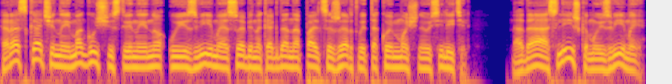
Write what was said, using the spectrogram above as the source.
раскачанные, могущественные, но уязвимые, особенно когда на пальце жертвы такой мощный усилитель. Да-да, слишком уязвимые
